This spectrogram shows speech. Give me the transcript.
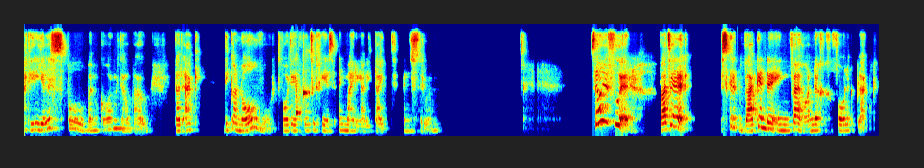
wat hierdie hele spul bymekaar moet help hou dat ek die kanaal word waardeur God se gees in my realiteit instroom. Stel jou voor wat 'n skrikwekkende en vyhandige gevaarlike plek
